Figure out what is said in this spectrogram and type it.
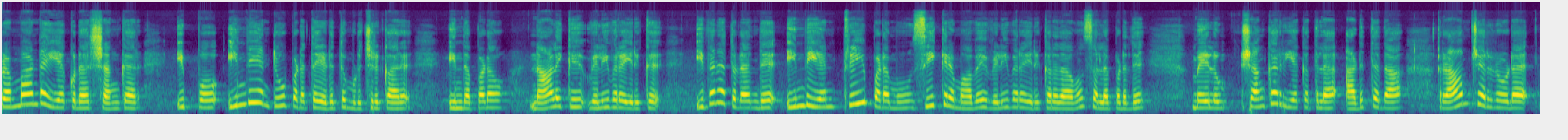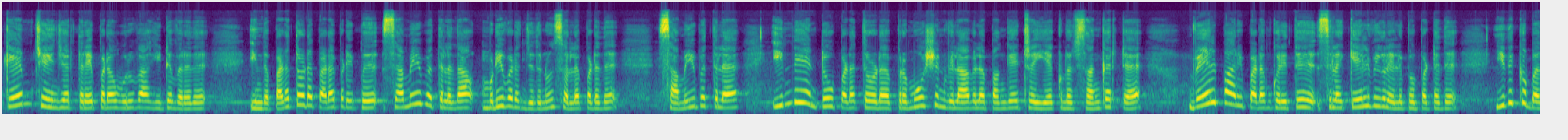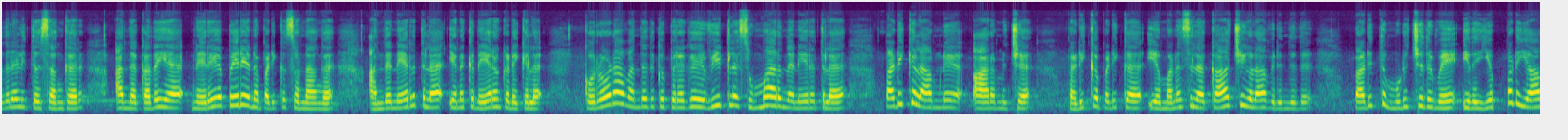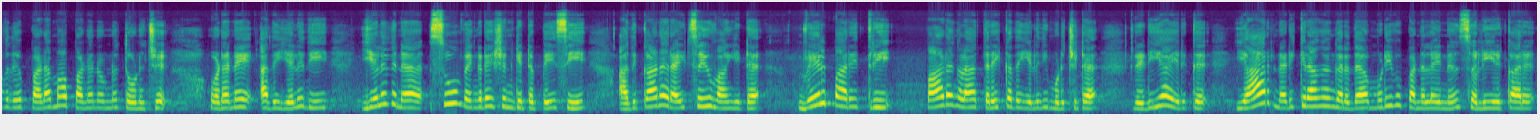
பிரம்மாண்ட இயக்குனர் சங்கர் இப்போ இந்தியன் டூ படத்தை எடுத்து முடிச்சிருக்காரு. இந்த படம் நாளைக்கு வெளிவர இருக்கு. இதனை தொடர்ந்து இந்தியன் த்ரீ படமும் சீக்கிரமாகவே வெளிவர இருக்கிறதாகவும் சொல்லப்படுது. மேலும் ஷங்கர் இயக்கத்தில் அடுத்ததாக ராம் சரணோட கேம் சேஞ்சர் திரைப்படம் உருவாகிட்டு வருது. இந்த படத்தோட படப்பிடிப்பு சமீபத்தில் தான் முடிவடைஞ்சதுன்னு சொல்லப்படுது. சமீபத்தில் இந்தியன் டூ படத்தோட ப்ரமோஷன் விழாவில் பங்கேற்ற இயக்குனர் சங்கர்கிட்ட வேல்பாரி படம் குறித்து சில கேள்விகள் எழுப்பப்பட்டது. இதுக்கு பதிலளித்த சங்கர் அந்த கதையை நிறைய பேர் என்னை படிக்க சொன்னாங்க. அந்த நேரத்தில் எனக்கு நேரம் கிடைக்கல. கொரோனா வந்ததுக்கு பிறகு வீட்டில் சும்மா இருந்த நேரத்தில் படிக்கலாம்னு ஆரம்பித்தேன் படிக்க படிக்க என் மனசில் காட்சிகளாக விருந்தது. படித்து முடித்ததுமே இதை எப்படியாவது படமாக பண்ணணும்னு தோணுச்சு. உடனே அதை எழுதி எழுதின சு. வெங்கடேஷன் கிட்ட பேசி அதுக்கான ரைட்ஸையும் வாங்கிட்டேன். வேல்பாரி த்ரீ பாடங்களாக திரைக்கதை எழுதி முடிச்சிட்டேன் ரெடியாக இருக்குது யார் நடிக்கிறாங்கங்கிறத முடிவு பண்ணலைன்னு சொல்லியிருக்காரு.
